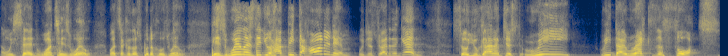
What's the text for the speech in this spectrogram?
And we said, what's His will? What's HaKadosh Baruch Hu's will? His will is that you have bitachon in Him. We just read it again. So you gotta just re redirect the thoughts.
